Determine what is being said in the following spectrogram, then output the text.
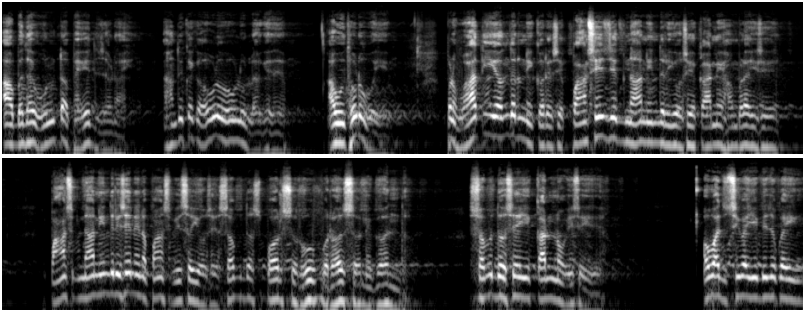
આ બધા ઉલટા ભેદ જણાય. આ તો કંઈક અવળું અવળું લાગે છે આવું થોડું હોય એમ. પણ વાત એ અંદરની કરે છે. પાંચે જે જ્ઞાન ઇન્દ્રિયો છે, કાને સંભળાય છે. પાંચ જ્ઞાન ઇન્દ્રિય છે ને એના પાંચ વિષયો છે. શબ્દ, સ્પર્શ, રૂપ, રસ અને ગંધ. શબ્દ છે એ કાનનો વિષય છે. અવાજ સિવાય એ બીજું કઈ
